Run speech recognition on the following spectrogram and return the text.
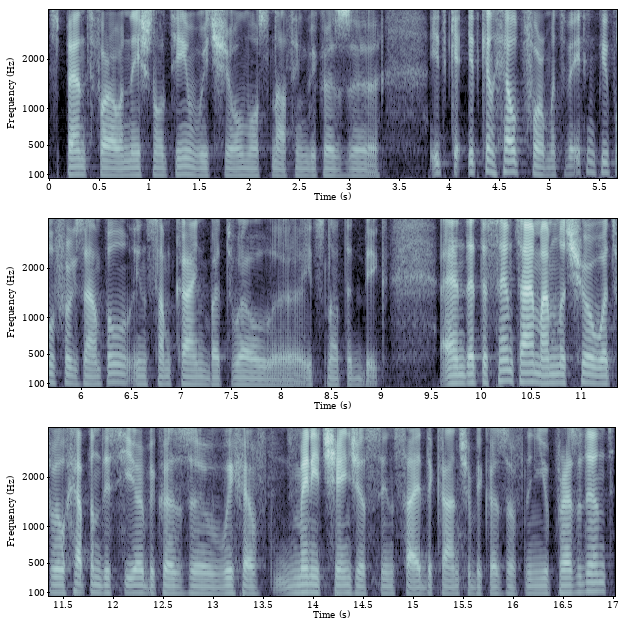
spent for our national team, which almost nothing because uh, it ca- it can help for motivating people, for example, in some kind, but well, uh, it's not that big. And at the same time, I'm not sure what will happen this year because uh, we have many changes inside the country because of the new president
